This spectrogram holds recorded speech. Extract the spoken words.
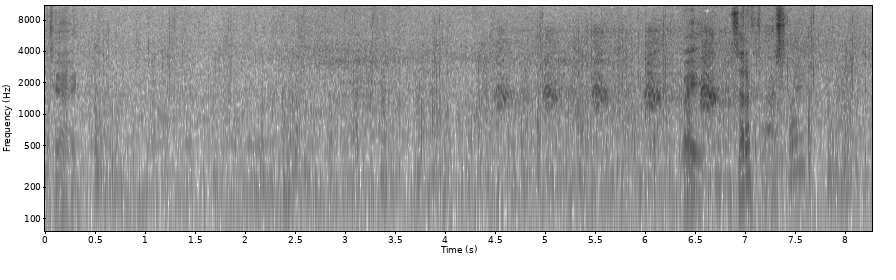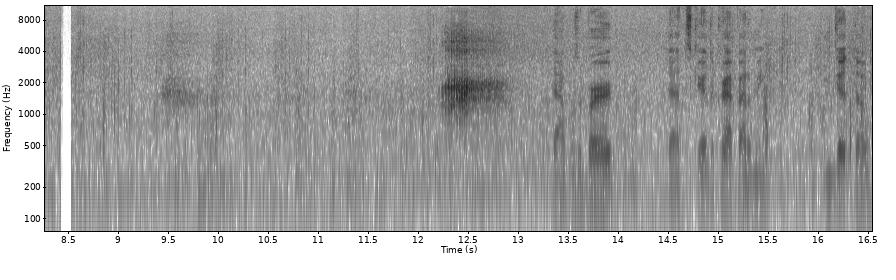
Okay. Wait, is that a flashlight? That was a bird. That scared the crap out of me. I'm good though.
